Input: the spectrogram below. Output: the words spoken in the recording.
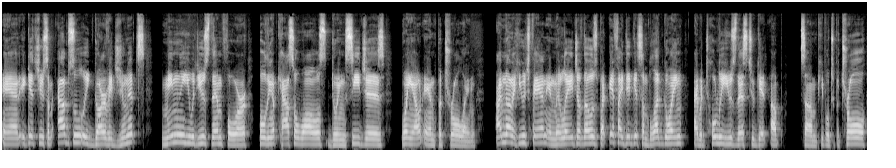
and it gets you some absolutely garbage units. Mainly, you would use them for holding up castle walls, doing sieges, going out and patrolling. I'm not a huge fan in middle age of those, but if I did get some blood going, I would totally use this to get up some people to patrol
